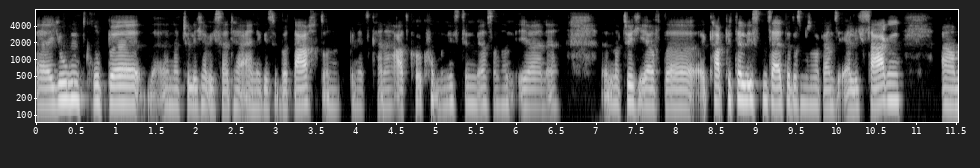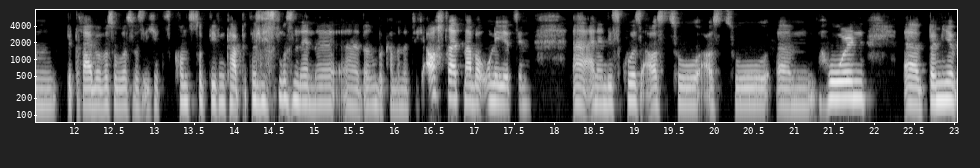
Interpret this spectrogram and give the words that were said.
äh, Jugendgruppe. Äh, natürlich habe ich seither einiges überdacht und bin jetzt keine Hardcore-Kommunistin mehr, sondern eher eine, natürlich eher auf der Kapitalistenseite, das muss man ganz ehrlich sagen. Ähm, betreibe aber sowas, was ich jetzt konstruktiven Kapitalismus nenne. Äh, darüber kann man natürlich auch streiten, aber ohne jetzt in äh, einen Diskurs auszu, auszuholen. Ähm, äh, bei mir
